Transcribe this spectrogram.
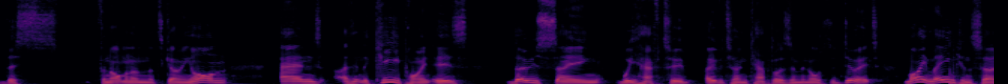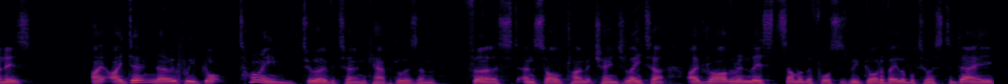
this phenomenon that's going on? And I think the key point is those saying we have to overturn capitalism in order to do it. My main concern is I, I don't know if we've got time to overturn capitalism first and solve climate change later. I'd rather enlist some of the forces we've got available to us today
